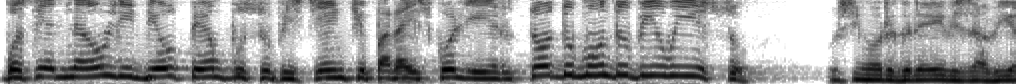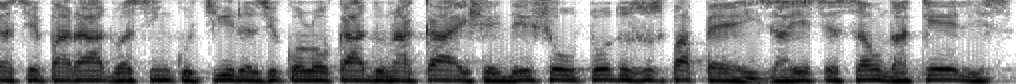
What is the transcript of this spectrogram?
Você não lhe deu tempo suficiente para escolher. Todo mundo viu isso. O Sr. Graves havia separado as cinco tiras e colocado na caixa e deixou todos os papéis, à exceção daqueles,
